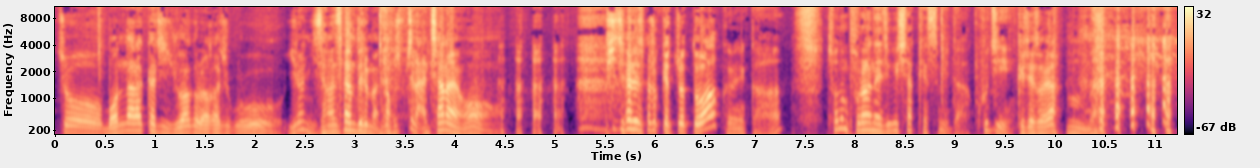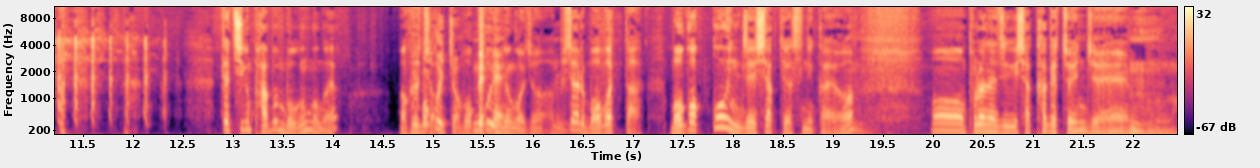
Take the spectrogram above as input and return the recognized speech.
저 먼 나라까지 유학을 와가지고 이런 이상한 사람들을 만나고 싶진 않잖아요. 피자를 사줬겠죠, 또? 그러니까 저는 불안해지기 시작했습니다. 굳이 그제서야 음. 일단 지금 밥은 먹은 건가요? 아, 그렇죠. 먹고 있죠. 먹고 네. 있는 거죠. 아, 음. 피자를 먹었다. 먹었고 이제 시작되었으니까요. 음. 어, 불안해지기 시작하겠죠, 이제. 음. 음,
